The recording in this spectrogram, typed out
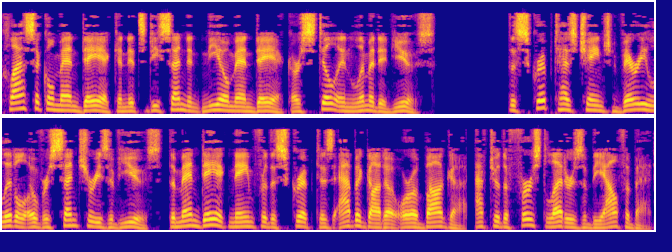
Classical Mandaic and its descendant Neo-Mandaic are still in limited use. The script has changed very little over centuries of use. The Mandaic name for the script is Abagada or Abaga, after the first letters of the alphabet.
